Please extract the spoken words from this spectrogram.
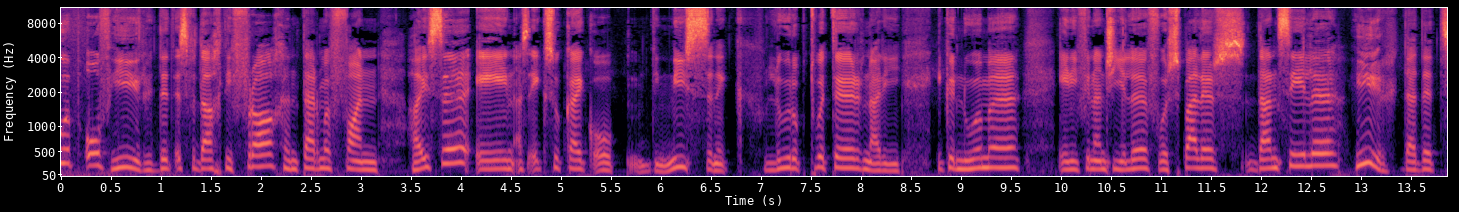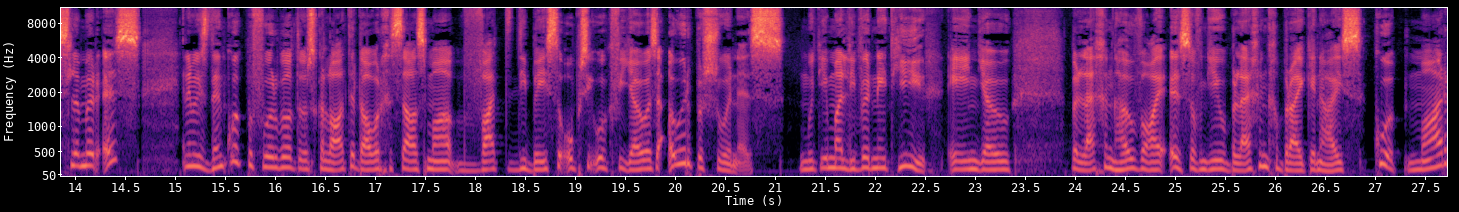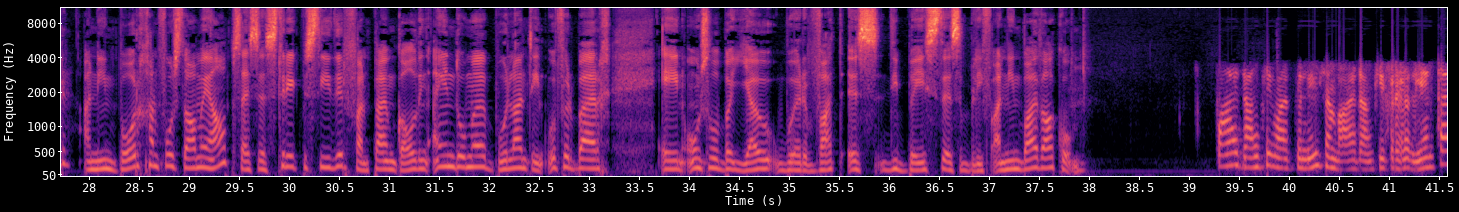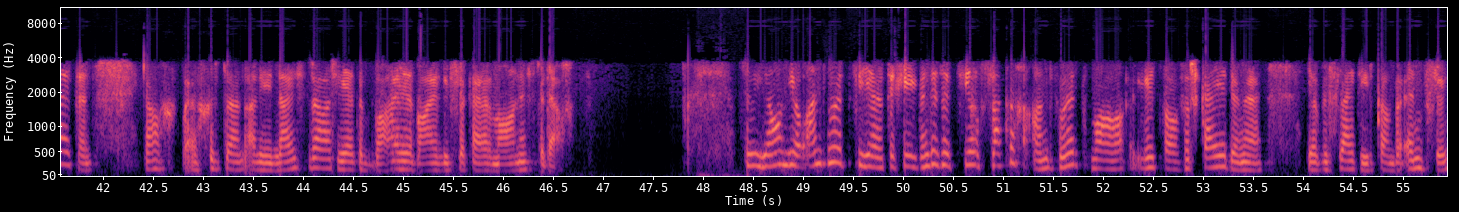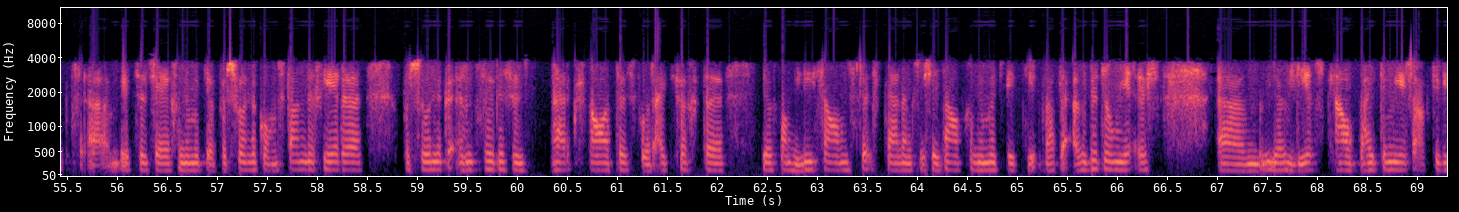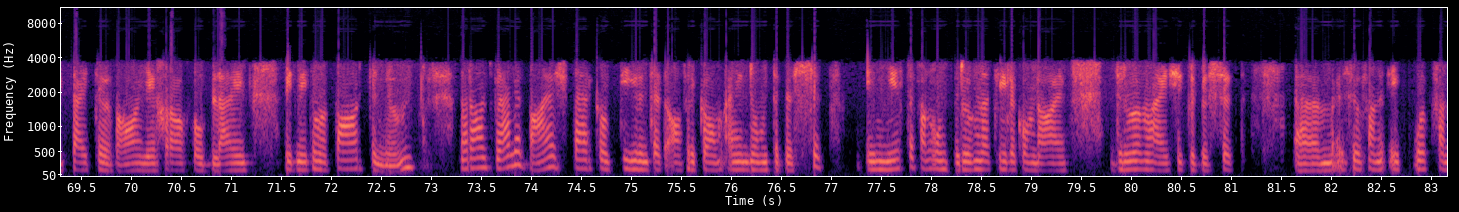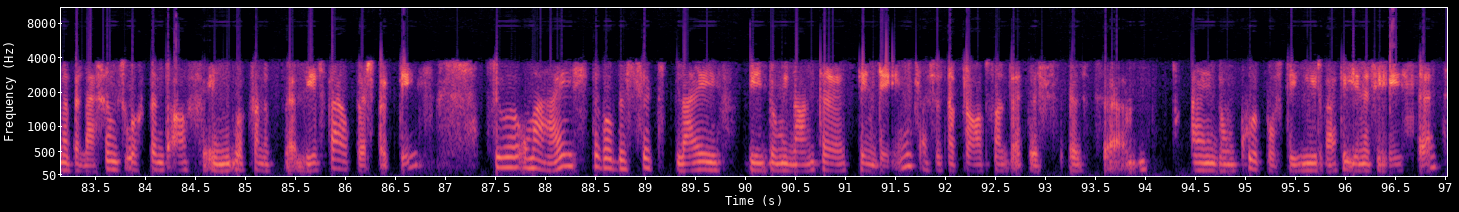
koop of huur? Dit is vandag die vraag in terme van huise en as ek so kyk op die nuus en ek loer op Twitter na die ekonome en die finansiële voorspellers, dan sê hulle huur dat dit slimmer is. En mense dink ook byvoorbeeld ons kan later daaroor gesels maar wat die beste opsie ook vir jou as 'n ouer persoon is. Moet jy maar liewer net huur en jou belegging hou waar hy is of jy jou belegging gebruik in 'n huis koop, maar Anine Borg gaan vir ons daarmee help. Sy's 'n streekbestuurder van Palm Golding Eiendomme, Boland en Oeverberg en ons wil by jou hoor wat is die beste asseblief. Anine, baie welkom. Baie dankie Martelies en baie dankie vir die geleentheid en dag eh, groet aan al die luisteraars. Jy het 'n baie baie lieflike hermanus vandag. So ja, jou antwoord vir jou te gee. Ek dink dit is 'n veel vlakkige antwoord, maar jy weet daar verskeie dinge jou besluit hier kan beïnvloed. Ehm um, dit is jy genoem met jou persoonlike omstandighede, persoonlike invloede soos werkstatus, vooruitsigte, jou familie samestelling soos jy self genoem het, weet wat die ouderdom jy is. Ehm um, jou leefstyl, buitemuurse aktiwiteite waar jy graag wil bly, weet net om 'n paar te noem. Maar daar is wel 'n baie sterk kultuur in Suid-Afrika om eiendom te besit. En meeste van ons droom natuurlik om daai droomhuisie te besit ehm um, so van ek ook van 'n beleggingsoogpunt af en ook van 'n leefstylperspektief. So om 'n huis te wil besit bly die dominante tendens as ons nou praat van dit is is ehm um, eiendom koop of die huur wat die een is die.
